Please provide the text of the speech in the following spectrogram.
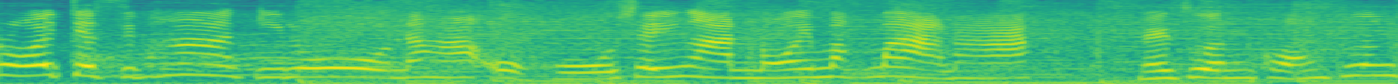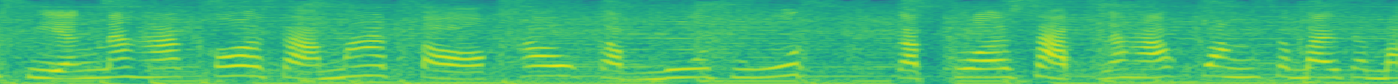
2575 กิโลนะคะ โอ้โห ใช้งานน้อยมาก ๆ นะคะ ในส่วนของเครื่องเสียงนะคะ ก็สามารถต่อเข้ากับบลูทูธกับโทรศัพท์นะคะ ฟังสบ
